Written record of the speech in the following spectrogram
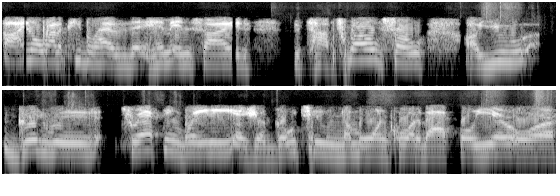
I know a lot of people have the, him inside the top 12. So are you good with drafting Brady as your go to number one quarterback all year? Or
